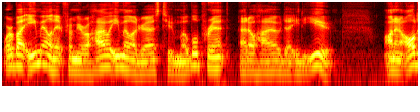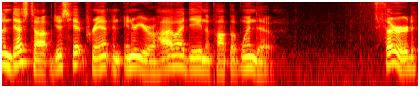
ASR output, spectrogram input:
or by emailing it from your Ohio email address to mobileprint at ohio.edu. On an Alden desktop, just hit print and enter your Ohio ID in the pop-up window. Third,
